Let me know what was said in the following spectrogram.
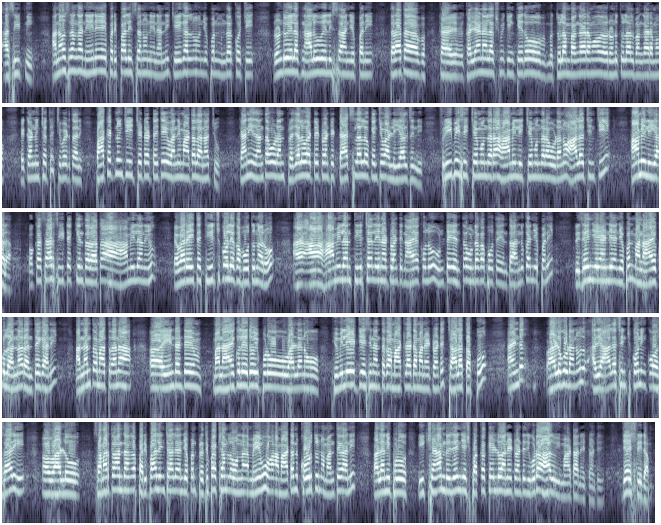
ఆ సీట్ని. అనవసరంగా నేనే పరిపాలిస్తాను నేను అన్ని చేయగలను అని చెప్పని ముందరకు వచ్చి రెండు వేలకు నాలుగు వేలు ఇస్తా అని చెప్పని తర్వాత క- కళ్యాణ లక్ష్మికి ఇంకేదో తులం బంగారమో రెండు తులాల బంగారమో ఎక్కడి నుంచో తెచ్చి పెడతా అని పాకెట్ నుంచి ఇచ్చేటట్టయితే ఇవన్నీ మాటలు అనొచ్చు. కానీ ఇదంతా కూడా ప్రజలు కట్టేటువంటి ట్యాక్స్లలోకించి వాళ్ళు ఇవ్వాల్సింది ఫ్రీబీస్ ఇచ్చే ముందర హామీలు ఇచ్చే ముందర కూడాను ఆలోచించి హామీలు ఇవ్వాల ఒక్కసారి సీట్ ఎక్కిన తర్వాత ఆ హామీలను ఎవరైతే తీర్చుకోలేకపోతున్నారో ఆ- హామీలను తీర్చలేనటువంటి నాయకులు ఉంటే ఎంత ఉండకపోతే ఎంత అందుకని చెప్పని రిజైన్ చేయండి అని చెప్పని మా నాయకులు అన్నారు. అంతేగాని అన్నంత మాత్రాన ఏంటంటే మా నాయకులు ఏదో ఇప్పుడు వాళ్ళను హ్యూమిలేట్ చేసినంతగా మాట్లాడడం అనేటువంటి చాలా తప్పు. అండ్ వాళ్ళు కూడాను అది ఆలోచించుకొని ఇంకోసారి వాళ్ళు సమర్థవంతంగా పరిపాలించాలి అని చెప్పని ప్రతిపక్షంలో ఉన్న మేము ఆ మాటను కోరుతున్నాం. అంతేగాని వాళ్ళని ఇప్పుడు ఈ క్షణం రిజైన్ చేసి పక్కకెళ్ళు అనేటువంటిది కూడా కాదు ఈ మాట అనేటువంటిది. జై శ్రీరామ్.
